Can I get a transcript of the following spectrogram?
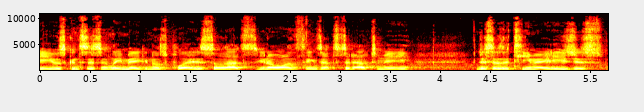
he was consistently making those plays. So that's you know one of the things that stood out to me. Just as a teammate, he's just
